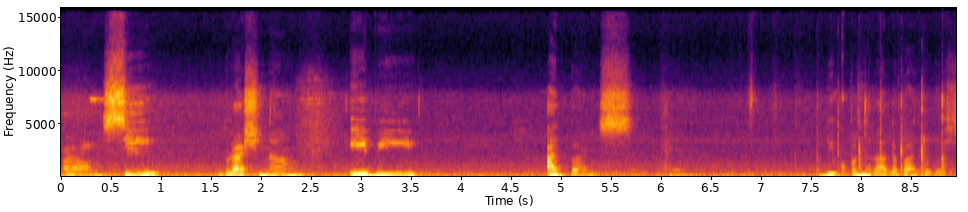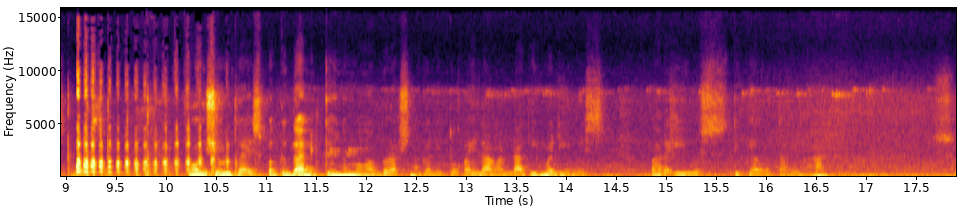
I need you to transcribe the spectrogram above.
um, C, brush ng AB Advance. Ayan. Hindi ko pa nalalaban to guys. guys. For sure guys, pagkagamit kayo ng mga brush na ganito, kailangan laging malinis para iwas tigaw tayo ha. So,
